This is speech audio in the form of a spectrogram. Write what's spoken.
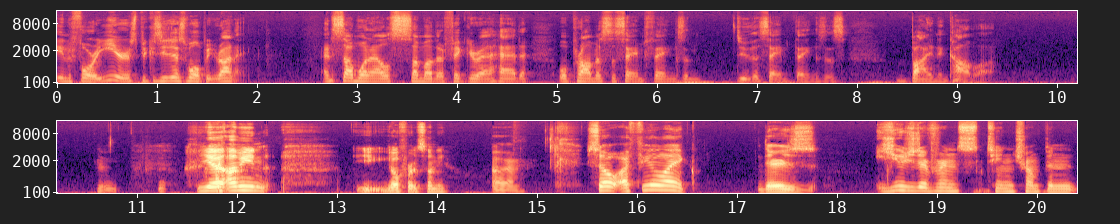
in four years because he just won't be running, and someone else, some other figurehead, will promise the same things and do the same things as Biden and Kamala. Yeah, I mean, you go for it, Sunny. Okay. So I feel like there's huge difference between Trump and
